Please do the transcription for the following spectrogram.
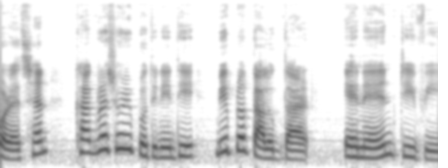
করেছেন খাগড়াছড়ি প্রতিনিধি বিপ্লব তালুকদার, এনএন টিভি।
